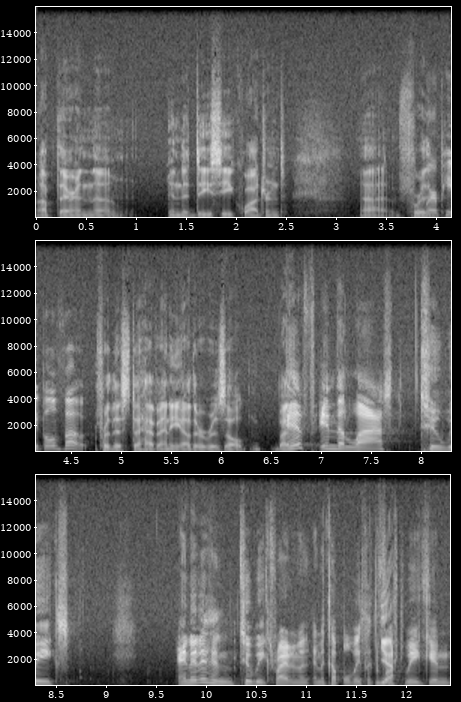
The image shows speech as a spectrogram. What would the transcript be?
up there in the in the DC quadrant uh, for where people vote. for this to have any other result. But if in the last two weeks, and it is in two weeks, right? In a, in a couple of weeks, like the Yeah. first week, and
